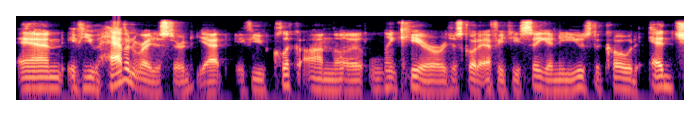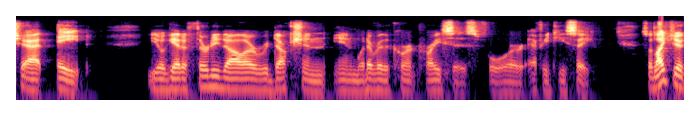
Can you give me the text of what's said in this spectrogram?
And if you haven't registered yet, if you click on the link here or just go to FETC and you use the code EDCHAT8, you'll get a $30 reduction in whatever the current price is for FETC. So I'd like to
